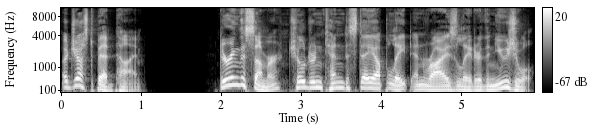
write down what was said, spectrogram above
Adjust bedtime. During the summer, children tend to stay up late and rise later than usual.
